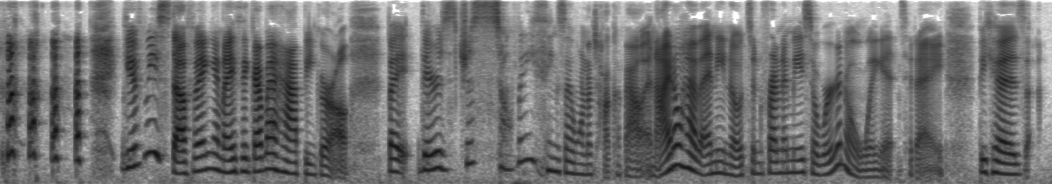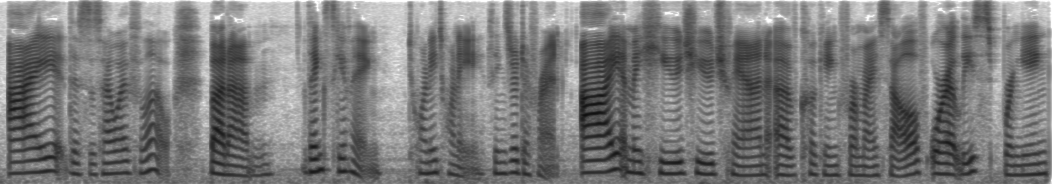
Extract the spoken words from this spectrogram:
give me stuffing and I think I'm a happy girl. But there's just so many things I want to talk about and I don't have any notes in front of me, so we're to wing it today because I this is how I flow. But um Thanksgiving 2020 things are different i am a huge huge fan of cooking for myself or at least bringing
